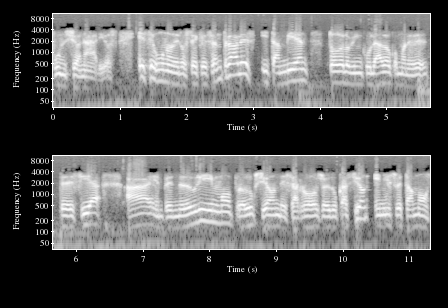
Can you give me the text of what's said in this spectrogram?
funcionarios. Ese es uno de los ejes centrales y también todo lo vinculado, como te decía, a emprendedurismo, producción, desarrollo, educación. En eso estamos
